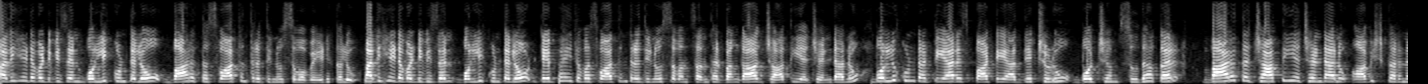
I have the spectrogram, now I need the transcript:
పదిహేడవ డివిజన్ బొల్లికుంటలో భారత స్వాతంత్ర దినోత్సవ వేడుకలు. పదిహేడవ డివిజన్ బొల్లికుంటలో డెబ్బై ఐదవ స్వాతంత్ర దినోత్సవం సందర్భంగా జాతీయ జెండాను బొల్లుకుంట టీఆర్ఎస్ పార్టీ అధ్యక్షుడు బొజ్జం సుధాకర్ భారత జాతీయ జెండాను ఆవిష్కరణ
